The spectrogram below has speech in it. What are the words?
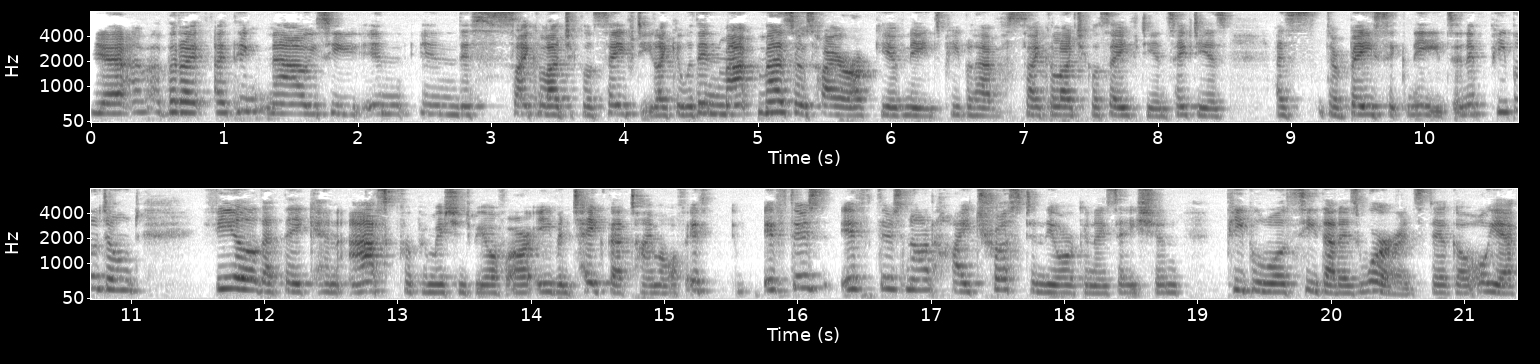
Yeah, but I, I think now you see in in this psychological safety, like within Maslow's hierarchy of needs, people have psychological safety, and safety as as their basic needs. And if people don't feel that they can ask for permission to be off or even take that time off if if there's if there's not high trust in the organization people will see that as words. They'll go, "Oh yeah,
